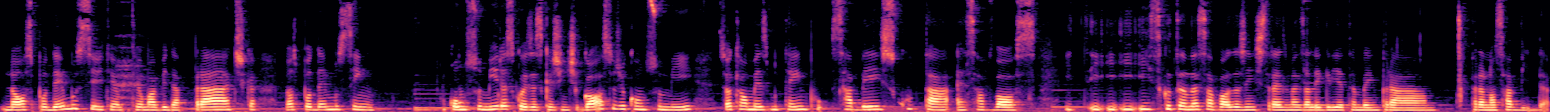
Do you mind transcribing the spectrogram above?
Nós podemos sim ter, ter uma vida prática, nós podemos sim consumir as coisas que a gente gosta de consumir, só que ao mesmo tempo saber escutar essa voz. E, e, e, e escutando essa voz, a gente traz mais alegria também para a nossa vida.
